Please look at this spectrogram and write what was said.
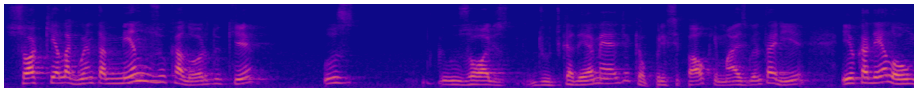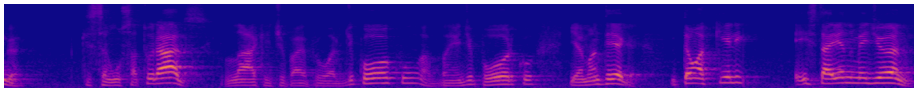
só que ela aguenta menos o calor do que os, os óleos de cadeia média, que é o principal, que mais aguentaria, e o cadeia longa, que são os saturados. Lá que a gente vai para o óleo de coco, a banha de porco e a manteiga. Então aquele estaria no mediano.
